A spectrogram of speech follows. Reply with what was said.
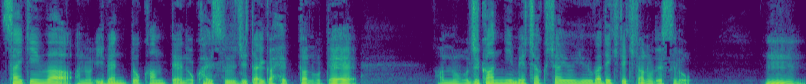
最近は、あの、イベント鑑定の回数自体が減ったので、あの、時間にめちゃくちゃ余裕ができてきたのですよ。うん。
